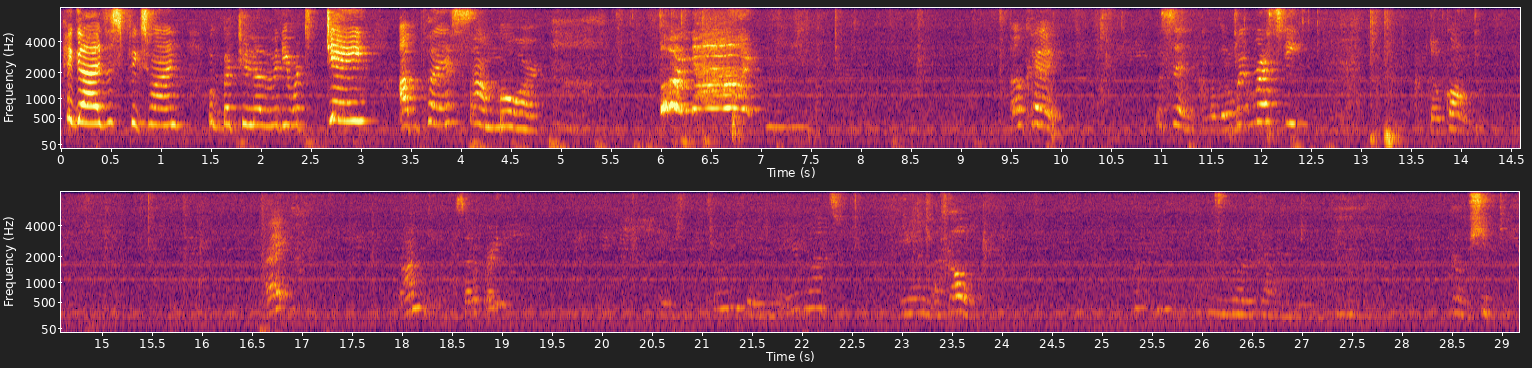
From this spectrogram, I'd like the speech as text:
Hey guys, this is Pixelmon. Welcome back to another video where today I'll be playing some more Fortnite! Okay, listen, I'm a little bit rusty. Don't call me. Alright, I set up ready. Here's my earbuds, let's go. Go shifty.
